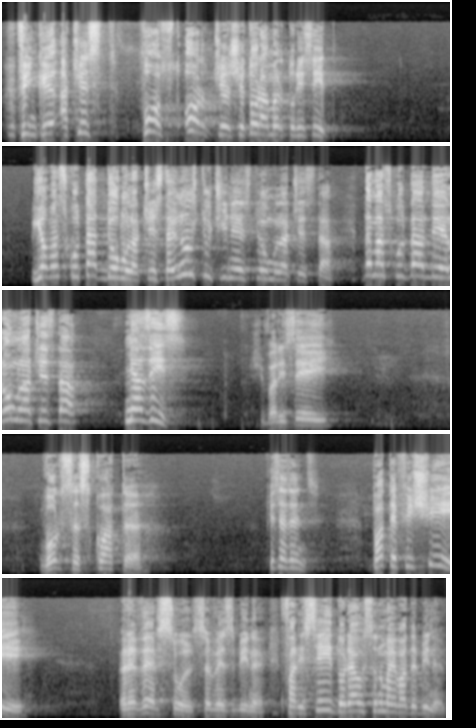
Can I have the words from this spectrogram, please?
Fiindcă acest fost orb cerșetor a mărturisit. Eu am ascultat de omul acesta, eu nu știu cine este omul acesta, dar am ascultat de el. Omul acesta mi-a zis. Și farisei vor să scoată, fiți atenți, poate fi și reversul, să vezi bine. Fariseii doreau să nu mai vadă bine.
